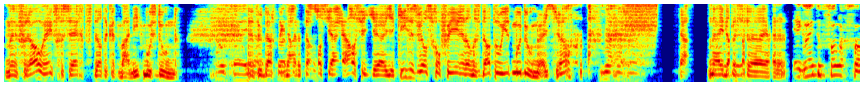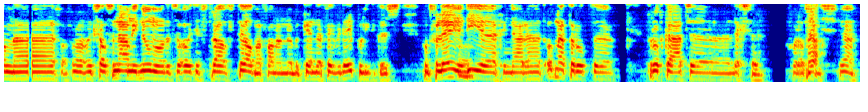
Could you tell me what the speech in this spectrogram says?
mijn vrouw heeft gezegd dat ik het maar niet moest doen. Okay, en ja, toen dacht ik, nou, dat, als, jij, als je, je je kiezers wil schofferen, dan is dat hoe je het moet doen, weet je wel. Ja, ja, ja. Nee, dat is... Uh, ja, ik weet toevallig van, uh, van, van, ik zal zijn naam niet noemen, want het is ooit in vertrouwen verteld, maar van een bekende VVD-politicus van het verleden, die uh, ging naar, ook naar tarot, tarotkaart legster voor advies. Ja.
